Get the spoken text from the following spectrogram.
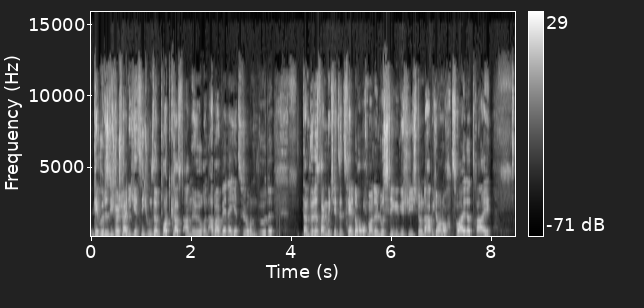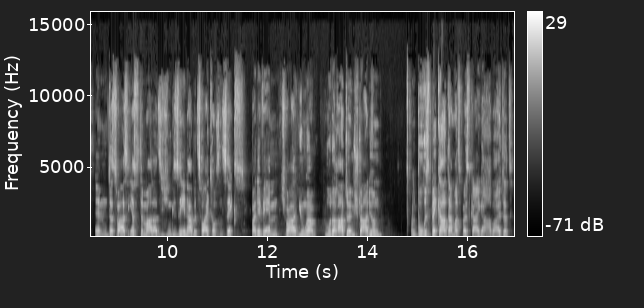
der würde sich wahrscheinlich jetzt nicht unseren Podcast anhören, aber wenn er jetzt hören würde, dann würde er sagen, Mensch, jetzt erzähl doch auch mal eine lustige Geschichte. Und da habe ich auch noch zwei oder drei. Ähm, das war das erste Mal, als ich ihn gesehen habe, 2006 bei der WM. Ich war junger Moderator im Stadion. Und Boris Becker hat damals bei Sky gearbeitet,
